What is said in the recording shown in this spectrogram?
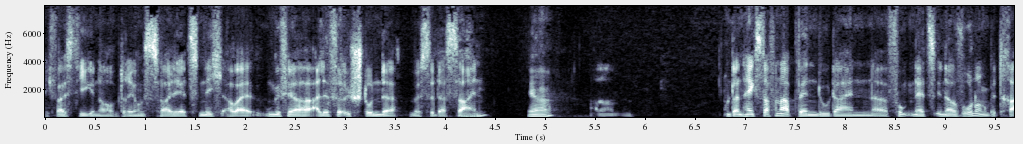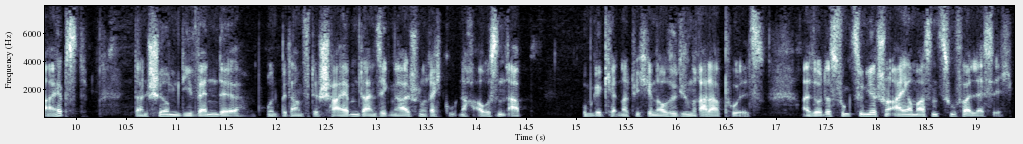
Ich weiß die genaue Umdrehungszahl jetzt nicht, aber ungefähr alle Viertelstunde müsste das sein. Ja. Ähm, und dann hängst davon ab, wenn du dein äh, Funknetz in der Wohnung betreibst, dann schirmen die Wände und bedampfte Scheiben dein Signal schon recht gut nach außen ab. Umgekehrt natürlich genauso diesen Radarpuls. Also das funktioniert schon einigermaßen zuverlässig.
